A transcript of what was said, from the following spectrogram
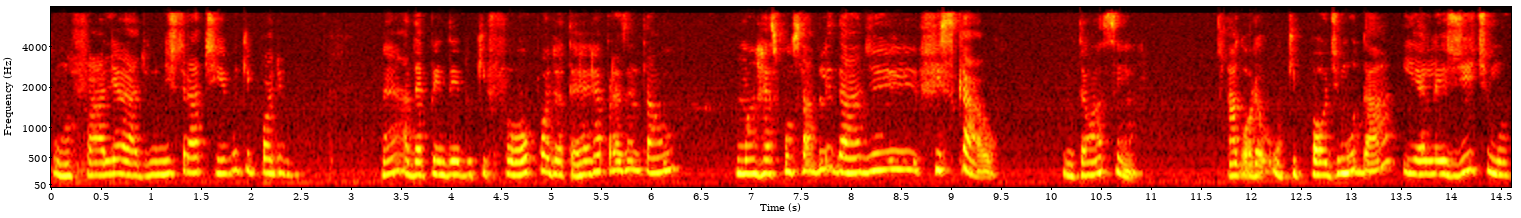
uma falha administrativa que pode, né, a depender do que for, pode até representar um, uma responsabilidade fiscal. Então, assim, agora o que pode mudar, e é legítimo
